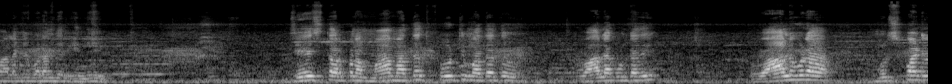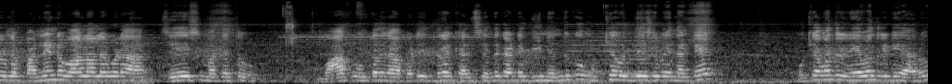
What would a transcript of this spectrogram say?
వాళ్ళకి ఇవ్వడం జరిగింది. జేసీ తరఫున మా మద్దతు పూర్తి మద్దతు వాళ్ళకు ఉంటుంది. వాళ్ళు కూడా మున్సిపాలిటీలో ఉన్న పన్నెండు వాళ్ళలో కూడా జేఏసీ మద్దతు మాకు ఉంటుంది కాబట్టి ఇద్దరం కలిసి ఎందుకంటే దీని ఎందుకు ముఖ్య ఉద్దేశం ఏంటంటే ముఖ్యమంత్రి రేవంత్ రెడ్డి గారు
